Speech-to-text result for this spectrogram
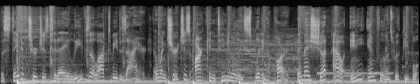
The state of churches today leaves a lot to be desired, and when churches aren't continually splitting apart, they may shut out any influence with people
